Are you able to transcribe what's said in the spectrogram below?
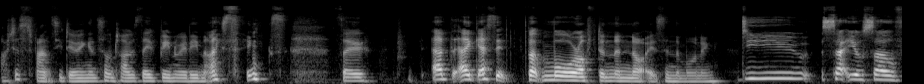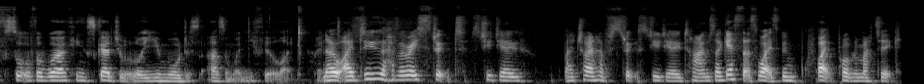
I just fancy doing, and sometimes they've been really nice things. So I guess it, but more often than not, it's in the morning. Do you set yourself sort of a working schedule, or are you more just as and when you feel like? Painting? No, I do have a very strict studio I try and have strict studio times. I guess that's why it's been quite problematic.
